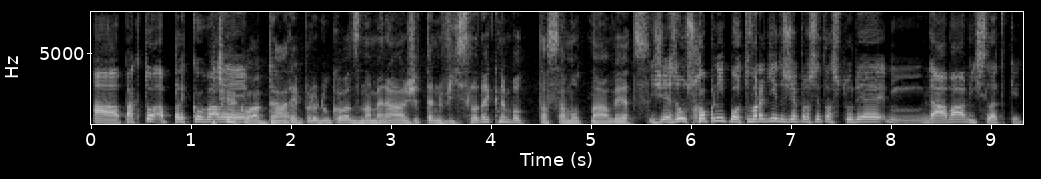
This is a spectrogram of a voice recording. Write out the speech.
A pak to aplikovali... Počkej, jako a dá reprodukovat znamená, že ten výsledek nebo ta samotná věc? Že jsou schopní potvrdit, že prostě ta studie dává výsledky.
